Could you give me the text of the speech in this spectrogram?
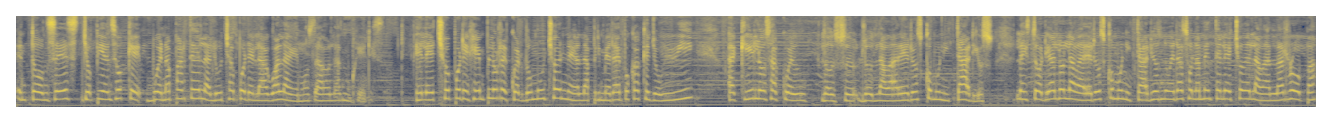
Entonces yo pienso que buena parte de la lucha por el agua la hemos dado las mujeres. El hecho, por ejemplo, recuerdo mucho en la primera época que yo viví, aquí los, lavaderos comunitarios. La historia de los lavaderos comunitarios no era solamente el hecho de lavar la ropa,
